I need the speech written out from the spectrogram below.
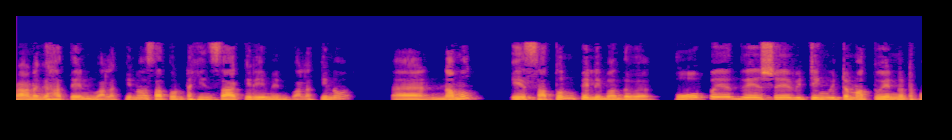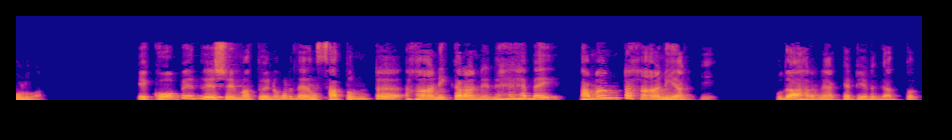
ප්‍රාණඝාතයෙන් වළකිනවා, සතුන්ට හිංසා කිරීමෙන් වළකිනවා. නමුත් ඒ සතුන් පිළිබඳව කෝපය ද්වේෂය විටින් විට මතුවෙන්නට පුළුවන්. ඒ කෝපය ද්වේෂය මතුවෙනකොට දැන් සතුන්ට හානි කරන්නේ නැහැ. හැබැයි Tamanට හානියක් උදාහරණයක් හැටියට ගත්තොත්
